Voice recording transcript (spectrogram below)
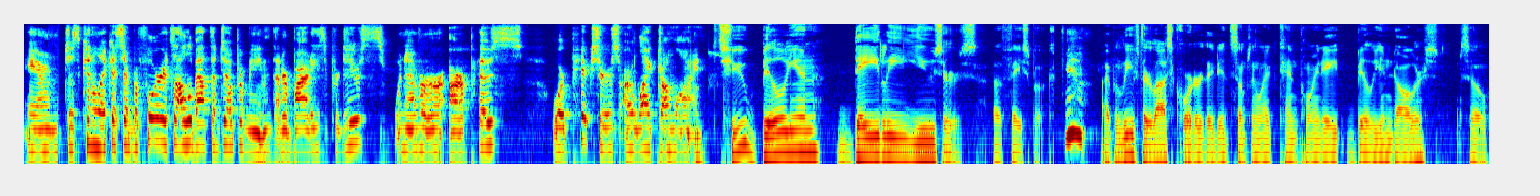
And just kind of like I said before, it's all about the dopamine that our bodies produce whenever our posts or pictures are liked online. 2 billion daily users of Facebook. Yeah. I believe their last quarter they did something like 10.8 billion dollars. So,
